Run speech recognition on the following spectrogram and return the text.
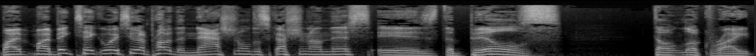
my my big takeaway too, and probably the national discussion on this is the Bills don't look right.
